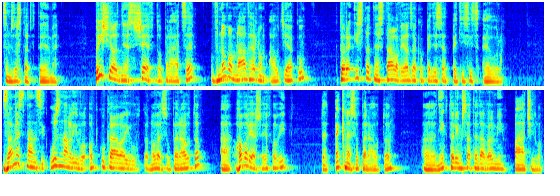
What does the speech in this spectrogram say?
chcem zostať v téme. Prišiel dnes šéf do práce v novom nádhernom autiaku, ktoré istotne stálo viac ako 55 tisíc eur. Zamestnanci uznanlivo obkukávajú to nové superauto a hovoria šéfovi, to je pekné super auto, niektorým sa teda veľmi páčilo.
